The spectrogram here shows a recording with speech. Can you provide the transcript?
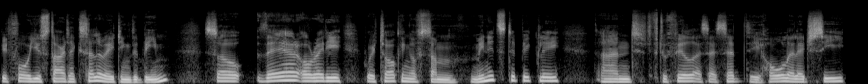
before you start accelerating the beam. So there already we're talking of some minutes typically, and to fill, as I said, the whole LHC,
